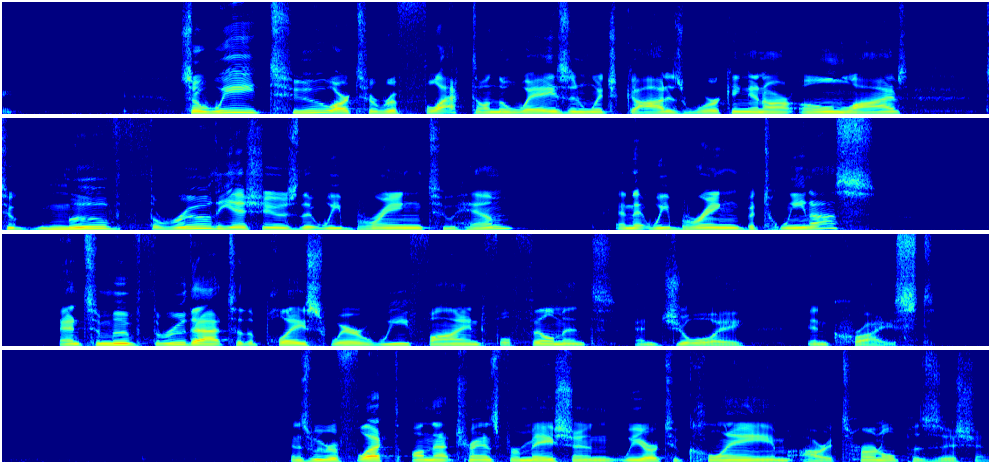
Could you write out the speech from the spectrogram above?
So we too are to reflect on the ways in which God is working in our own lives to move through the issues that we bring to Him and that we bring between us and to move through that to the place where we find fulfillment and joy in Christ. And as we reflect on that transformation, we are to claim our eternal position.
